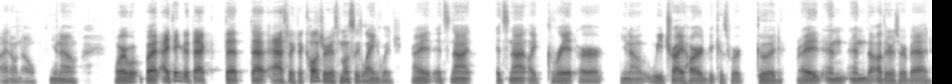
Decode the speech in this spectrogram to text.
I don't know, you know or but i think that that that that aspect of culture is mostly language right it's not it's not like grit or you know we try hard because we're good right and and the others are bad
